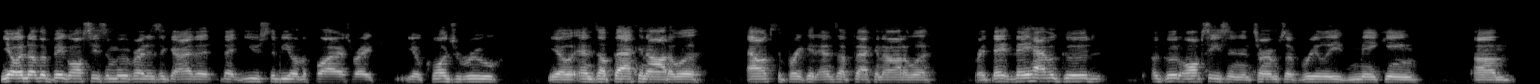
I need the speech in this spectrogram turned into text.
you know, another big offseason move, right, is a guy that that used to be on the Flyers, right? You know, Claude Giroux, you know, ends up back in Ottawa. Alex DeBrincat ends up back in Ottawa, right? They they have a good a good offseason in terms of really making um,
